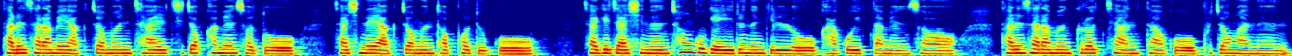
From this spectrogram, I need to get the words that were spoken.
다른 사람의 약점은 잘 지적하면서도 자신의 약점은 덮어두고 자기 자신은 천국에 이르는 길로 가고 있다면서 다른 사람은 그렇지 않다고 부정하는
